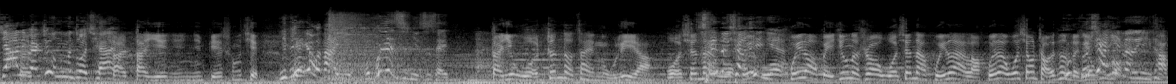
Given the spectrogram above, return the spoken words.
家里边就那么多钱。大大姨您您别生气，你别叫我大姨，我不认识你是谁。大姨我真的在努力啊！我现在谁能相信你我回到北京的时候，我现在回来了，回来我想找一份稳定工作不相信。他那一套，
